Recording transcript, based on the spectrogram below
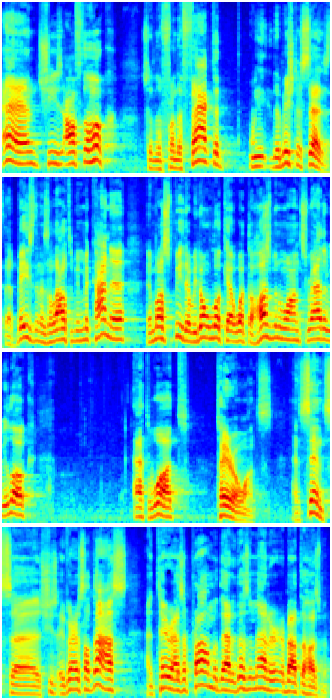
And she's off the hook. So the, from the fact that we, the Mishnah says that Beis Din is allowed to be mekane, it must be that we don't look at what the husband wants, rather we look at what Torah wants. And since uh, she's a very saldas, and Torah has a problem with that, it doesn't matter about the husband.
